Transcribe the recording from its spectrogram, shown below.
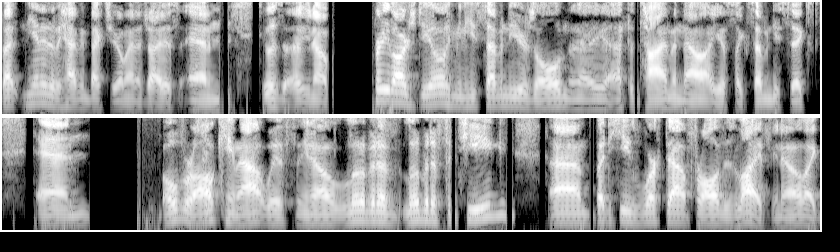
but he ended up having bacterial meningitis, and it was uh, you know pretty large deal. I mean, he's seventy years old uh, at the time, and now I guess like seventy six, and overall came out with you know a little bit of a little bit of fatigue, um, but he's worked out for all of his life. You know, like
